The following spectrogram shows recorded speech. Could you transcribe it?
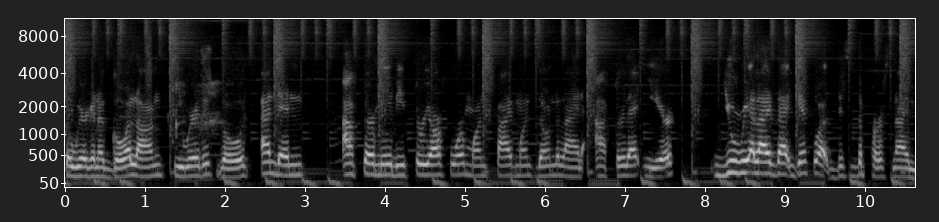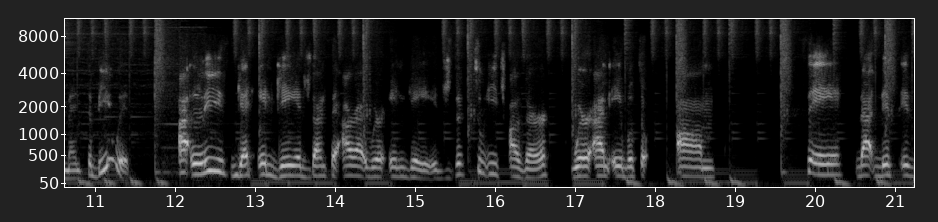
So we're gonna go along, see where this goes, and then after maybe three or four months, five months down the line, after that year, you realize that guess what? This is the person I meant to be with. At least get engaged and say, all right, we're engaged to each other where I'm able to um say that this is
